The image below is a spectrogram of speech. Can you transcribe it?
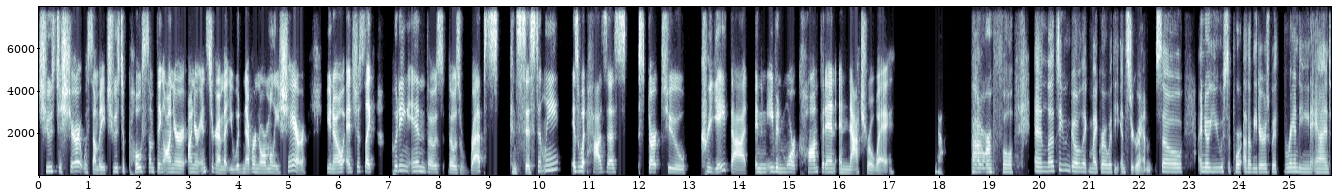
Choose to share it with somebody. Choose to post something on your on your instagram that you would never normally share you know? It's just like putting in those those reps consistently is what has us start to create that in an even more confident and natural way Powerful. And let's even go like micro with the Instagram. So I know you support other leaders with branding and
